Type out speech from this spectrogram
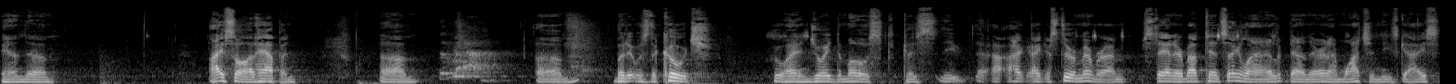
And, um, I saw it happen. Um, um, but it was the coach who I enjoyed the most because I, I, can still remember I'm standing there about 10 second line. I look down there and I'm watching these guys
